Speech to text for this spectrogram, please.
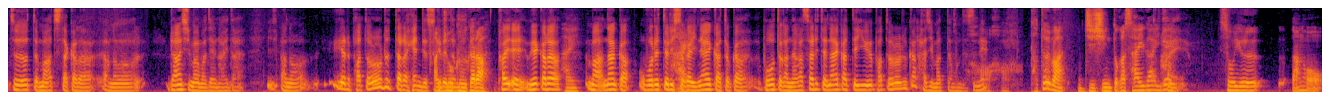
ずっと回ってたからあの蘭島までの間あのいわゆるパトロールったら変ですけれどもから？え上から、はい、まあなんか溺れてる人がい。ないかとか、はい、ボートが流されてないかっていうパトロールから始まったもんですね。はあ、例えば地震とか災害で、はい、そういうあの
